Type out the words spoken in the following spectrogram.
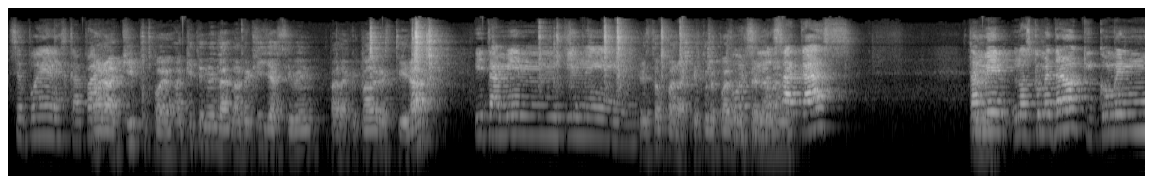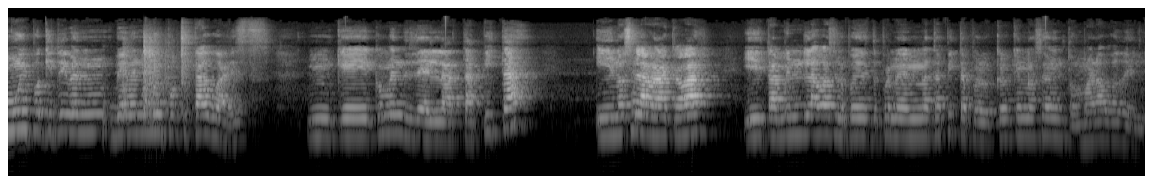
se pueden escapar. Ahora aquí, pues, aquí tienen la, la rejilla, si ven, para que pueda respirar. Y también tiene, Esto para que tú le puedas por si meter la lo mano. sacas, también nos comentaron que comen muy poquito y beben, beben muy poquita agua. Es, mm, que comen desde la tapita y no se la van a acabar. Y también el agua se lo puedes poner en una tapita, pero creo que no saben tomar agua del...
